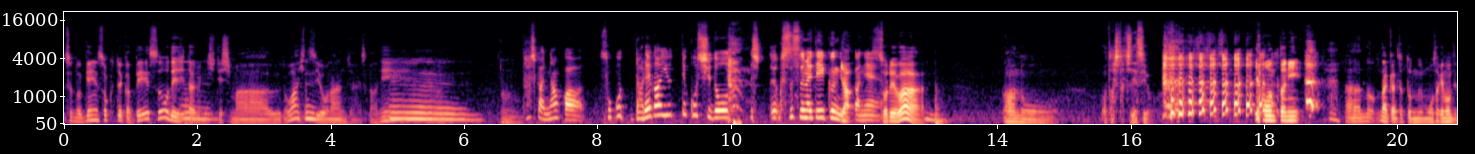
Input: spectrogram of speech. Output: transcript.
その原則というかベースをデジタルにしてしまうのは必要なんじゃないですかね。うん。ん。確かになんかそこ誰が言ってこう主導し 進めていくんですかね。それはう、んあの私たちですよ。いや本当に。あのなんかちょっともうお酒飲んで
